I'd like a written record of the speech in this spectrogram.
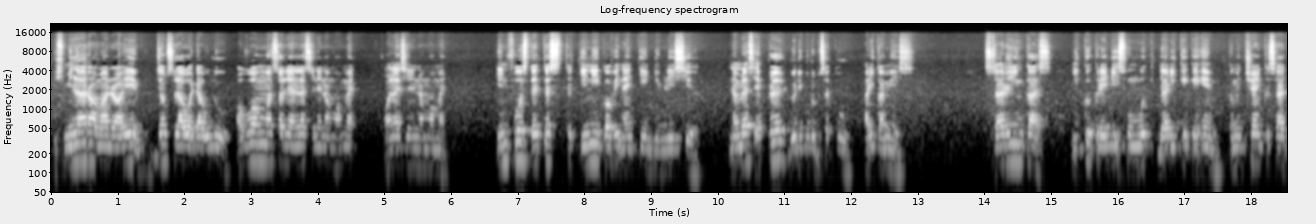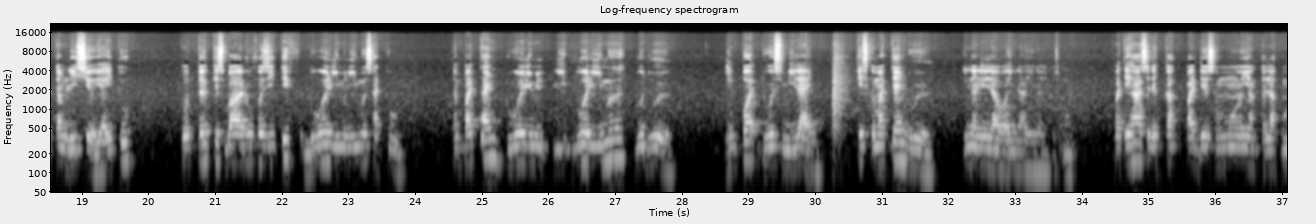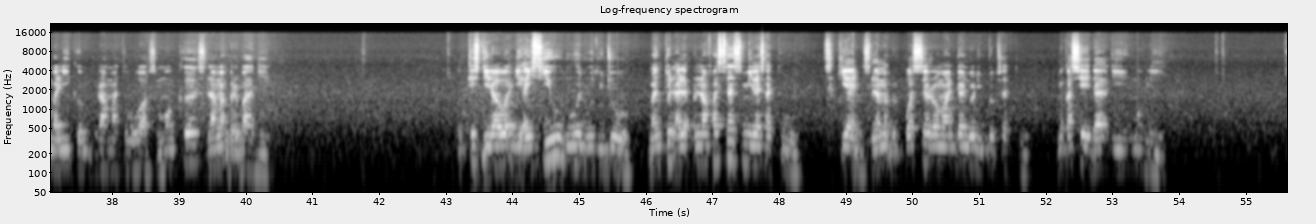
Bismillahirrahmanirrahim. Jom selawat dahulu. Allahumma salli ala sayyidina Muhammad wa ala sayyidina Muhammad. Info status terkini COVID-19 di Malaysia. 16 April 2021, hari Khamis. Secara ringkas, ikut kredit sumber dari KKM, Kementerian Kesihatan Malaysia iaitu total kes baru positif 2551, tempatan 2522, import 29, kes kematian 2. Innalillahi wa inna ilaihi raji'un. Fatihah sedekah kepada semua yang telah kembali ke rahmatullah. Semoga selamat berbahagi. Kes dirawat di ICU 227. Bantuan alat pernafasan 91. Sekian. Selamat berpuasa Ramadan 2021. Terima kasih dari Mohli.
